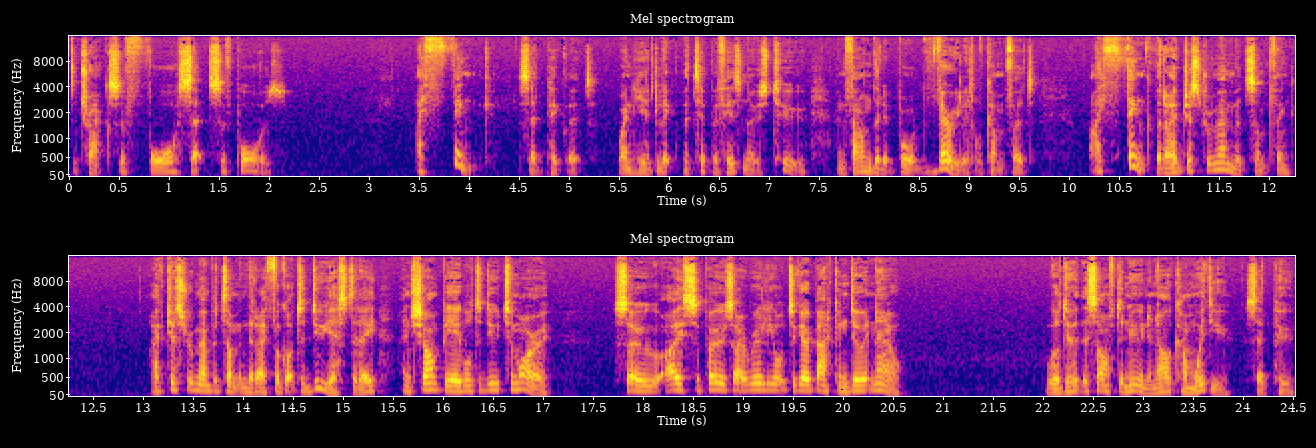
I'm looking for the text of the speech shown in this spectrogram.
the tracks of four sets of paws. I think, said Piglet, when he had licked the tip of his nose too, and found that it brought very little comfort, I think that I've just remembered something. I've just remembered something that I forgot to do yesterday and shan't be able to do tomorrow. So I suppose I really ought to go back and do it now. We'll do it this afternoon, and I'll come with you, said Pooh.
